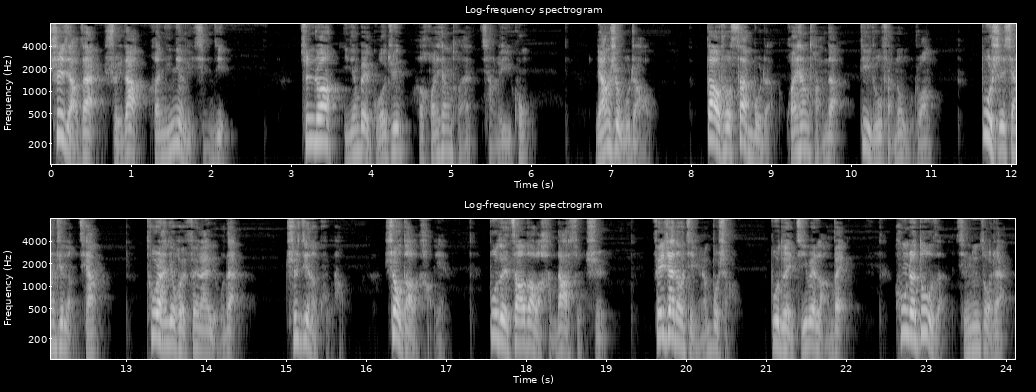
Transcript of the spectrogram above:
赤脚在水荡和泥泞里行进。村庄已经被国军和还乡团抢掠一空，粮食无着，到处散布着还乡团的地主反动武装，不时响起冷枪，突然就会飞来榴弹，吃尽了苦头，受到了考验。部队遭到了很大损失，非战斗减员不少，部队极为狼狈，空着肚子行军作战，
